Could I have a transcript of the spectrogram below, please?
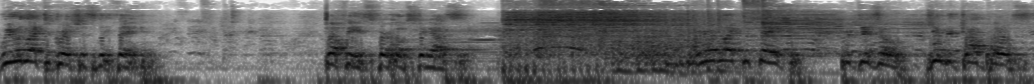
We would like to graciously thank Duffy's for hosting us. We would like to thank Prodigial Human Compost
